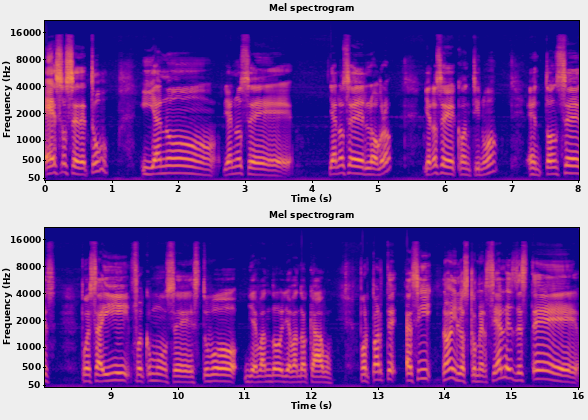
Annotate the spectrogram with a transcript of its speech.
eso se detuvo y ya no, ya no se, ya no se logró, ya no se continuó. Entonces, pues ahí fue como se estuvo llevando, llevando a cabo. Por parte, así, ¿no? Y los comerciales de este,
